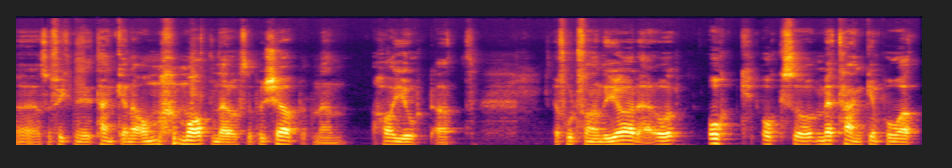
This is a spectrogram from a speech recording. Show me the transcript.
Eh, så fick ni tankarna om maten där också på köpet. Men har gjort att jag fortfarande gör det här. Och, och också med tanken på att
